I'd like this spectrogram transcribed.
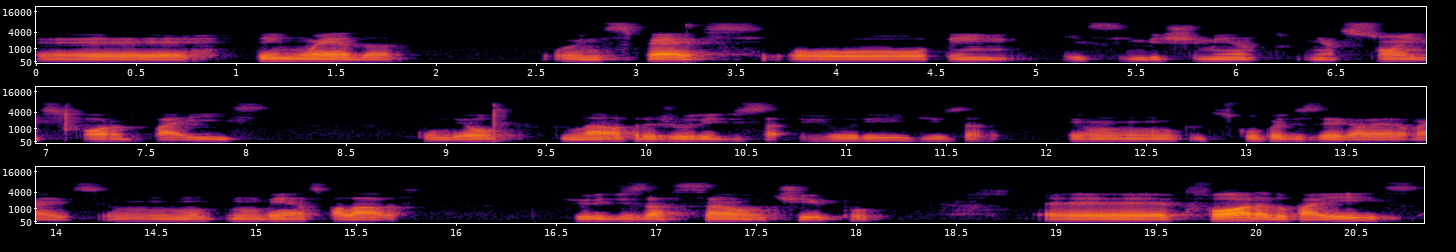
é, tem moeda ou em espécie, ou tem esse investimento em ações fora do país, entendeu? Na outra juridiza, juridiza desculpa dizer, galera, mas não, não vem as palavras. Juridização, tipo, é, fora do país,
